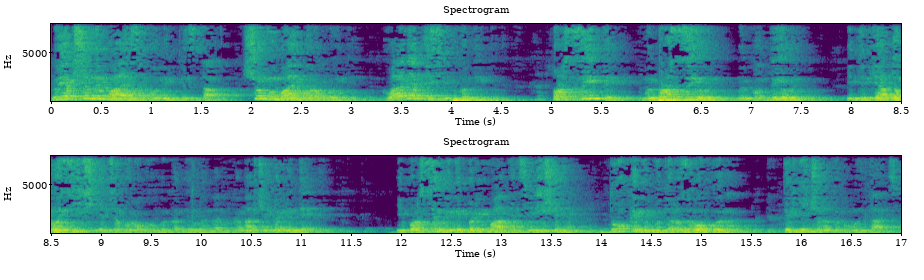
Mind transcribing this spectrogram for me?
Ну якщо немає законних підстав, що ми маємо робити? Кланятись їм ходити? Просити? Ми просили, ми ходили. І 9 січня цього року ми ходили на виконавчий комітет. І просили не приймати ці рішення, доки не буде розроблена технічна документація.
